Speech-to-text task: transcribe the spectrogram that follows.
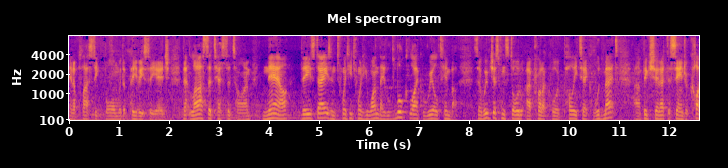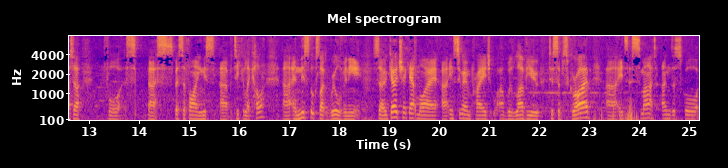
in a plastic form with a PVC edge that lasts the test of time. Now, these days in 2021, they look like real timber. So we've just installed a product called Polytec Woodmatt. Uh, big shout out to Sandra Cotter for uh, specifying this uh, particular color uh, and this looks like real veneer. So go check out my uh, Instagram page. I would love you to subscribe. Uh, it's a smart underscore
